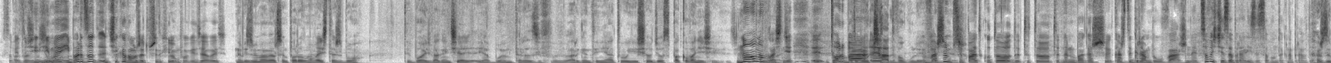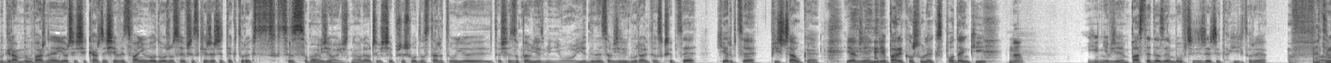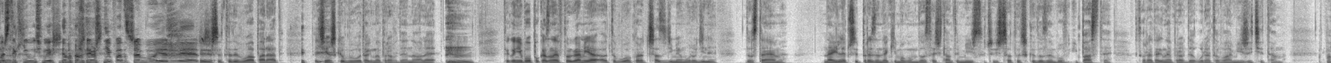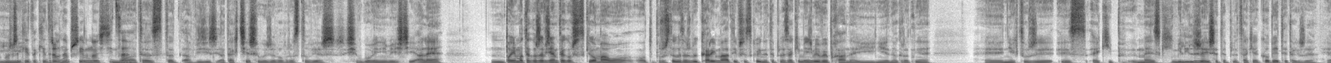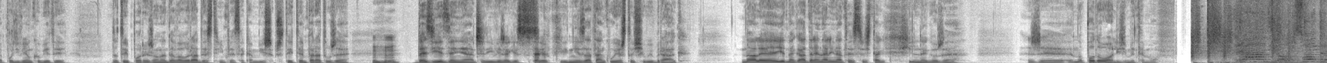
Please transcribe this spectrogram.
Tak sobie Bardzo tu siedzimy miło. i bardzo ciekawą rzecz przed chwilą powiedziałeś. No wiesz, my mamy o czym porozmawiać też, bo ty byłaś w agencie, ja byłem teraz w Argentynie, a tu jeśli chodzi o spakowanie się. No, no właśnie. Y, Bo Torba... to był y, czad w ogóle. W waszym wiesz. przypadku to, to, to, ten bagaż, każdy gram był ważny. Co wyście zabrali ze sobą tak naprawdę? Każdy gram był ważny i oczywiście każdy się wycwanił i odłożył sobie wszystkie rzeczy, te, które ch- chce z sobą wziąć. No ale oczywiście przyszło do startu i y, to się zupełnie zmieniło. Jedyne co wzięli górali to skrzypce, kierpce, piszczałkę. Ja wziąłem dwie pary koszulek, spodenki No. i nie wziąłem pasty do zębów, czyli rzeczy takie, które... A ty masz taki uśmiech, że może już nie potrzebujesz, wiesz. Wiesz, jeszcze wtedy był aparat. To ciężko było tak naprawdę, no ale tego nie było pokazane w programie, a to był akurat czas, gdzie miałem urodziny. Dostałem najlepszy prezent, jaki mogłem dostać w tamtym miejscu, czyli szczoteczkę do zębów i pastę, która tak naprawdę uratowała mi życie tam. Popatrz, I- jakie takie drobne przyjemności, co? No to jest, to, a widzisz, a tak cieszyły, że po prostu, wiesz, się w głowie nie mieści, ale mm, pomimo tego, że wziąłem tego wszystkiego mało, oprócz tego też były karimaty i wszystko inne, te plecaki mieliśmy wypchane i niejednokrotnie e, niektórzy z ekip męskich mieli lżejsze te plecaki jak kobiety, także ja podziwiam kobiety do tej pory, że one dawały radę z tymi plecakami jeszcze przy tej temperaturze, Mhm. bez jedzenia, czyli wiesz, jak, jest, Tak. jak nie zatankujesz, to siły brak. No ale jednak adrenalina to jest coś tak silnego, że, że no podołaliśmy temu. Radio.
